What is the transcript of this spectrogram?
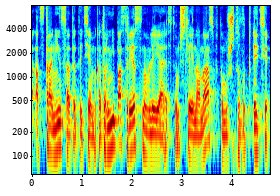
отстраниться от этой темы, которая непосредственно влияет, в том числе и на нас, потому что вот эти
